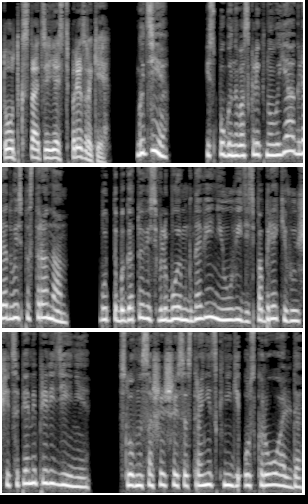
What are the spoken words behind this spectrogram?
Тут, кстати, есть призраки. Где? Испуганно воскликнула я, оглядываясь по сторонам, будто бы готовясь в любое мгновение увидеть побрякивающие цепями привидение, словно сошедшее со страниц книги Оскара Уальда.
